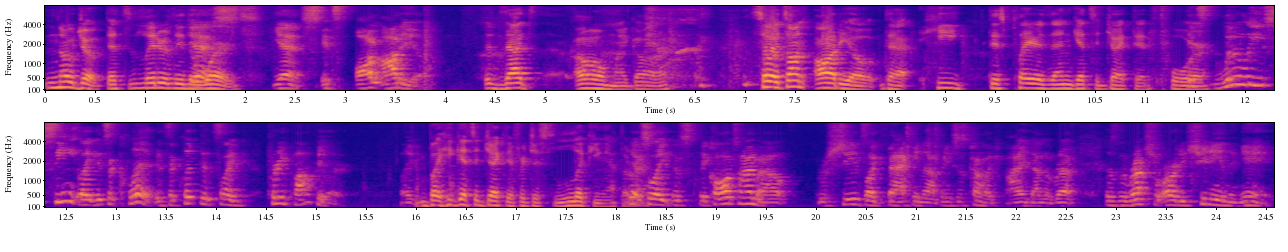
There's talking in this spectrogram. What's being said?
no joke. That's literally the Yes. words. Yes, it's on audio. That. Oh my god. so it's on audio that he this player then gets ejected for, It's literally seen like it's a clip. It's a clip that's like pretty popular. Like, but he gets ejected for just looking at the Yeah, ref. so like this, they call a timeout. Rasheed's like backing up, and he's just kind of like eyeing down the ref because the refs were already cheating in the game.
